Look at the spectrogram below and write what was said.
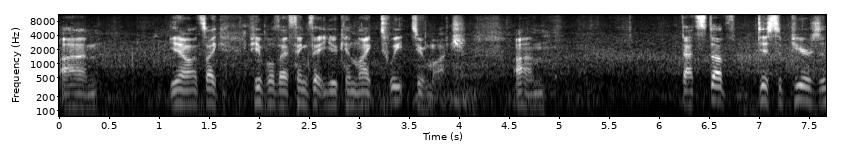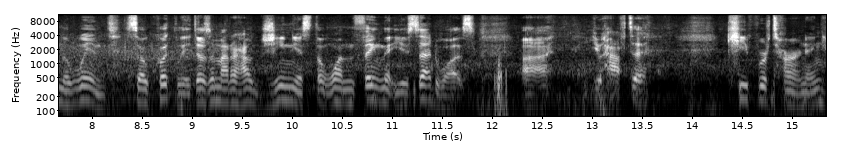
Um, you know, it's like people that think that you can like tweet too much. Um, that stuff disappears in the wind so quickly. It doesn't matter how genius the one thing that you said was. Uh, you have to keep returning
